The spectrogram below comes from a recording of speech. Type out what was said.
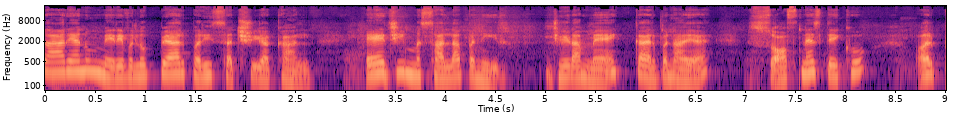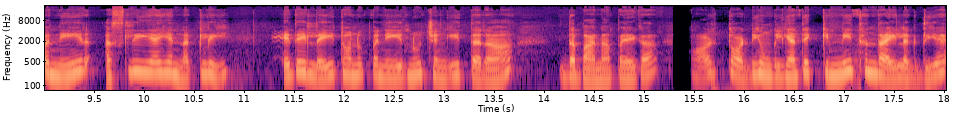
ਸਾਰਿਆਂ ਨੂੰ ਮੇਰੇ ਵੱਲੋਂ ਪਿਆਰ ਭਰੀ ਸਤਿ ਸ਼੍ਰੀ ਅਕਾਲ। ਇਹ ਜੀ ਮਸਾਲਾ ਪਨੀਰ, ਜਿਹੜਾ ਮੈਂ ਘਰ ਬਣਾਇਆ ਹੈ। ਸੌਫਟਨੈਸ ਦੇਖੋ। ਔਰ ਪਨੀਰ ਅਸਲੀ ਹੈ ਜਾਂ ਨਕਲੀ, ਇਹਦੇ ਲਈ ਤੁਹਾਨੂੰ ਪਨੀਰ ਨੂੰ ਚੰਗੀ ਤਰ੍ਹਾਂ ਦਬਾਣਾ ਪਏਗਾ। ਔਰ ਤੁਹਾਡੀ ਉਂਗਲੀਆਂ ਤੇ ਕਿੰਨੀ ਠੰਡਾਈ ਲੱਗਦੀ ਹੈ,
